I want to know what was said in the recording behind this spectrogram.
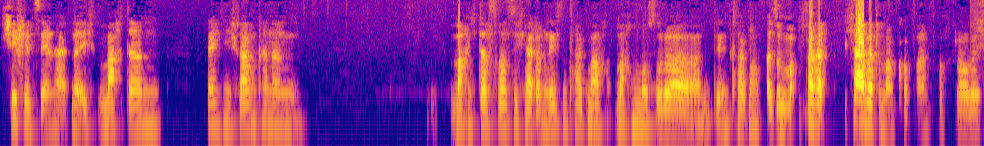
Schäfchen zählen halt, ne? Ich mache dann, wenn ich nicht schlafen kann, dann mache ich das, was ich halt am nächsten Tag mach, machen muss oder den Tag machen. Also ich, halt- ich arbeite in meinem Kopf einfach, glaube ich.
